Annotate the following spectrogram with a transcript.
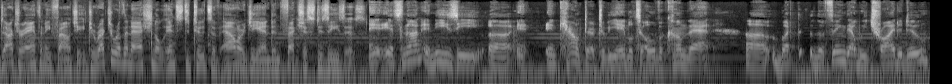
Dr. Anthony Fauci, director of the National Institutes of Allergy and Infectious Diseases. It's not an easy uh, encounter to be able to overcome that. Uh, but the thing that we try to do,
